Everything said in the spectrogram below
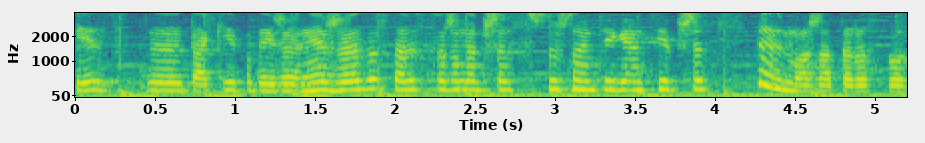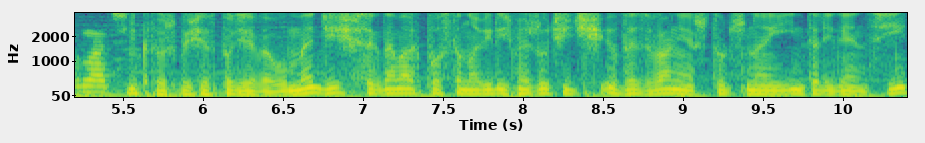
jest e, takie podejrzenie, że zostały stworzone przez sztuczną inteligencję, przez styl można to rozpoznać. Któż by się spodziewał? My dziś w sygnałach postanowiliśmy rzucić wyzwanie sztucznej inteligencji.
